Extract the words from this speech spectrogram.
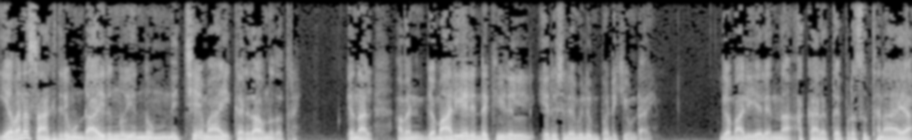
യവന സാഹചര്യം ഉണ്ടായിരുന്നു എന്നും നിശ്ചയമായി കരുതാവുന്നതത്രേ. എന്നാൽ അവൻ ഗമാലിയേലിന്റെ കീഴിൽ യെരുസലേമിലും പഠിക്കുകയുണ്ടായി. ഗമാലിയേൽ എന്ന അക്കാലത്തെ പ്രസിദ്ധനായ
